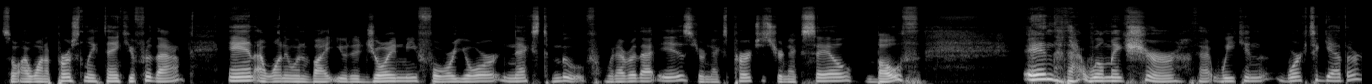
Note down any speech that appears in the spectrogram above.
So I want to personally thank you for that. And I want to invite you to join me for your next move, whatever that is, your next purchase, your next sale, both. And that will make sure that we can work together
